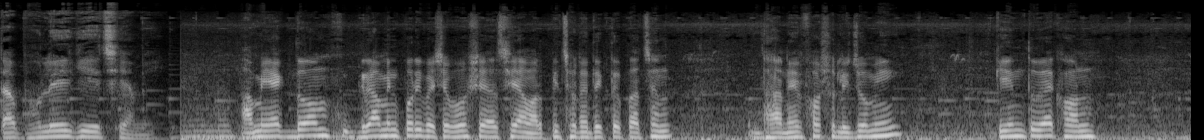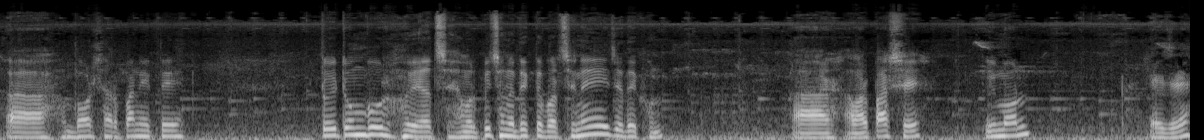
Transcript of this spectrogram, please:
তা ভুলেই গিয়েছি আমি। আমি একদম গ্রামীণ পরিবেশে বসে আছি, আমার পিছনে দেখতে পাচ্ছেন ধানের ফসলি জমি। কিন্তু এখন বর্ষার পানিতে টইটম্বুর হয়ে আছে, আমার পিছনে দেখতে পাচ্ছেন, এই যে দেখুন। আর আমার পাশে ইমন। এই যে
